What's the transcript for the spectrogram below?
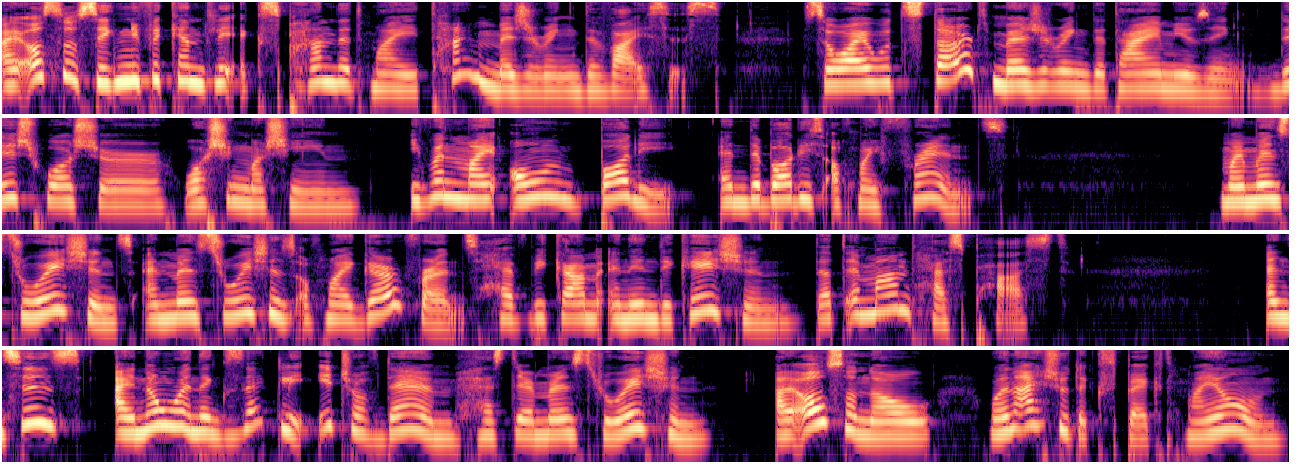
I also significantly expanded my time measuring devices. So I would start measuring the time using dishwasher, washing machine, even my own body and the bodies of my friends. My menstruations and menstruations of my girlfriends have become an indication that a month has passed. And since I know when exactly each of them has their menstruation, I also know when I should expect my own.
